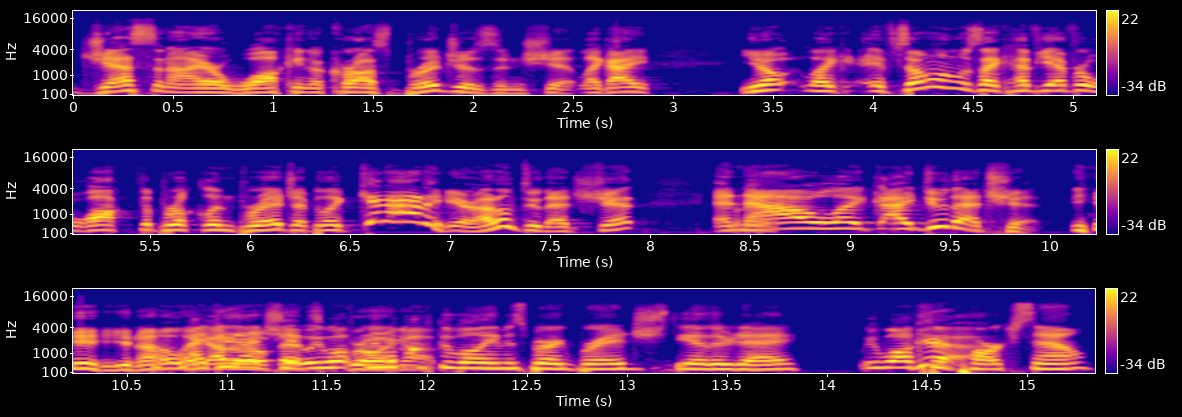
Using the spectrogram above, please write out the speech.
Jess and I are walking across bridges and shit. Like I you know, like if someone was like, "Have you ever walked the Brooklyn Bridge?" I'd be like, "Get out of here. I don't do that shit." And Right. now like I do that shit. you know, like I do don't know that shit. that's We, we walked up. the Williamsburg Bridge the other day. We walk Yeah. through parks now.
